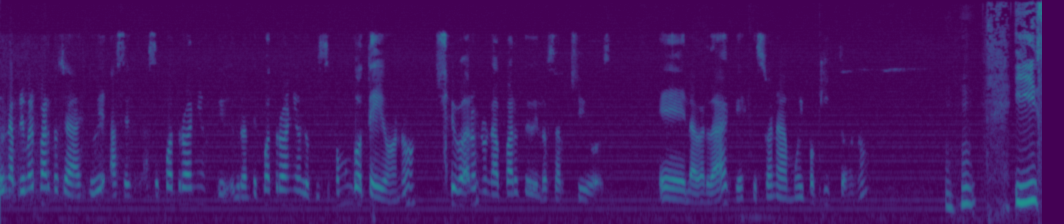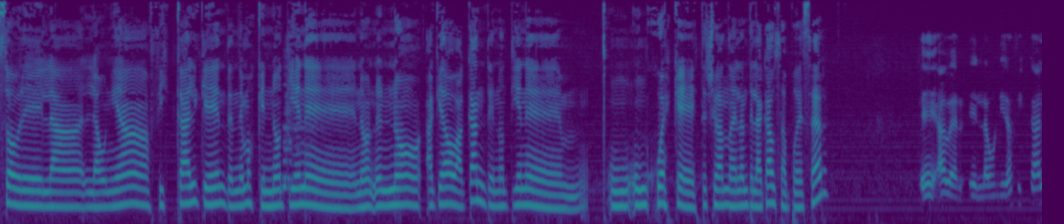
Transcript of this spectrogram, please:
una primer parte, o sea, estuve hace, hace cuatro años, que, durante cuatro años lo que hice como un goteo, ¿no? Llevaron una parte de los archivos. Eh, la verdad que es que suena muy poquito, ¿no? Y sobre la, la, unidad fiscal que entendemos que no tiene, no, no ha quedado vacante, no tiene mm, un, juez que esté llevando adelante la causa, ¿puede ser? Eh, a ver, eh, la unidad fiscal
